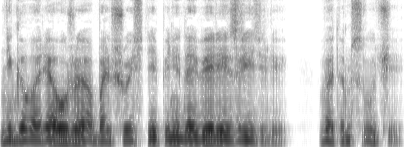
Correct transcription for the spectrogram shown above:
не говоря уже о большой степени доверия зрителей в этом случае.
